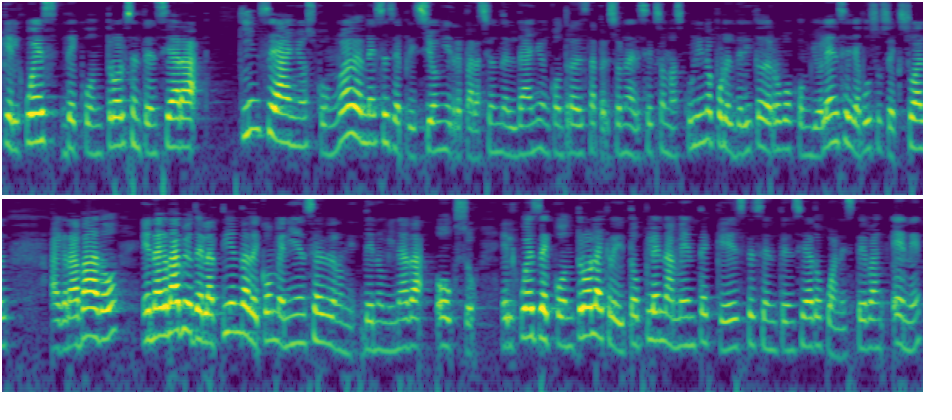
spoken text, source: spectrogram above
que el juez de control sentenciara 15 años con 9 meses de prisión y reparación del daño en contra de esta persona del sexo masculino por el delito de robo con violencia y abuso sexual agravado en agravio de la tienda de conveniencia denominada OXO. El juez de control acreditó plenamente que este sentenciado Juan Esteban N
